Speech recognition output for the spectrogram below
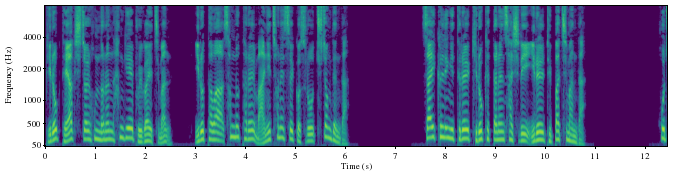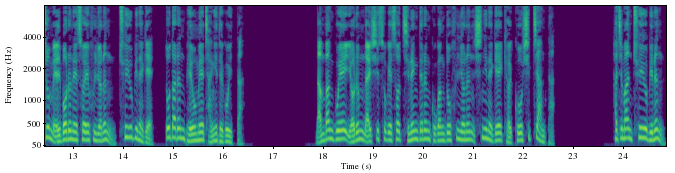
비록 대학 시절 홈런은 한 개에 불과했지만 2루타와 3루타를 많이 쳐냈을 것으로 추정된다. 사이클링 히트를 기록했다는 사실이 이를 뒷받침한다. 호주 멜버른에서의 훈련은 최유빈에게 또 다른 배움의 장이 되고 있다. 남반구의 여름 날씨 속에서 진행되는 고강도 훈련은 신인에게 결코 쉽지 않다. 하지만 최유빈은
